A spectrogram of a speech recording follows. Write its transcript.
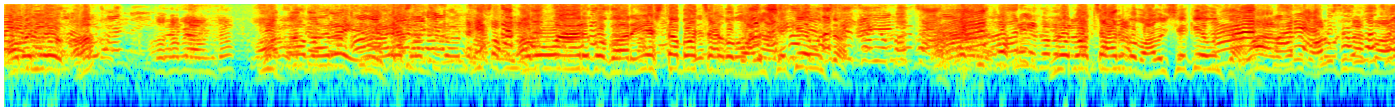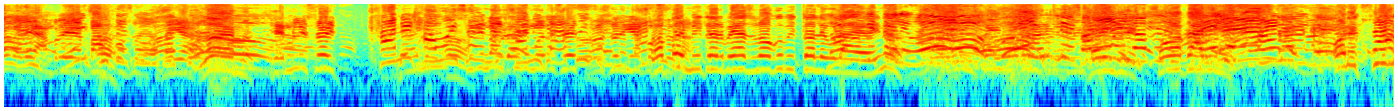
अब यो ह? अब उहाँहरूको घर यस्ता बच्चाको भविष्य के हुन्छ? यो बच्चाहरूको भविष्य के हुन्छ। सबै मिटर ब्याज लघुवित्तले उडायो होइन? सहकारीले। अनि कुन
